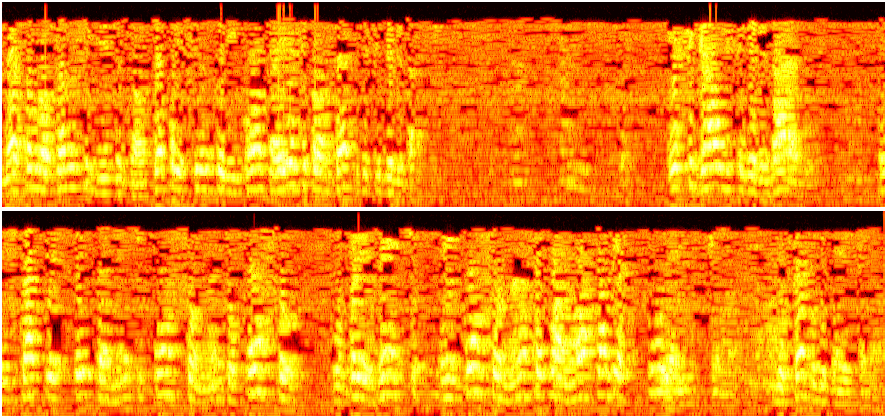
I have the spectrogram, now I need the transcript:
Nós estamos notando o seguinte, então, que é preciso ter em conta esse processo de fidelidade. Esse grau de fidelidade ele está perfeitamente consonante, ou, conso, ou presente em consonância com a nossa abertura no campo do conhecimento,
